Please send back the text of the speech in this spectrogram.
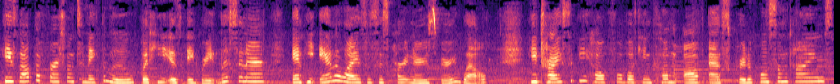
He's not the first one to make the move, but he is a great listener and he analyzes his partners very well. He tries to be helpful but can come off as critical sometimes.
